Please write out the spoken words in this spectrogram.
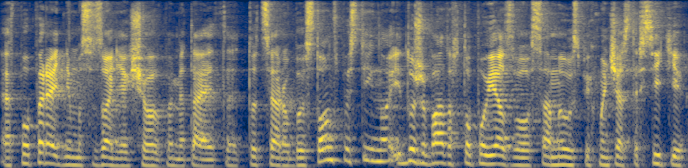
В попередньому сезоні, якщо ви пам'ятаєте, то це робив Стоунс постійно, і дуже багато хто пов'язував саме успіх Манчестер Сіті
